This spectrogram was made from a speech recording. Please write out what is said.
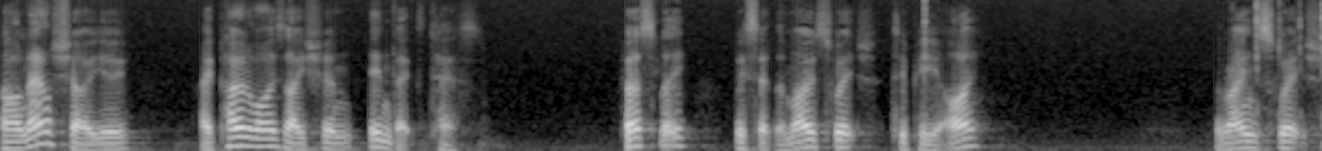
I'll now show you a polarization index test. Firstly, we set the mode switch to PI the range switch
